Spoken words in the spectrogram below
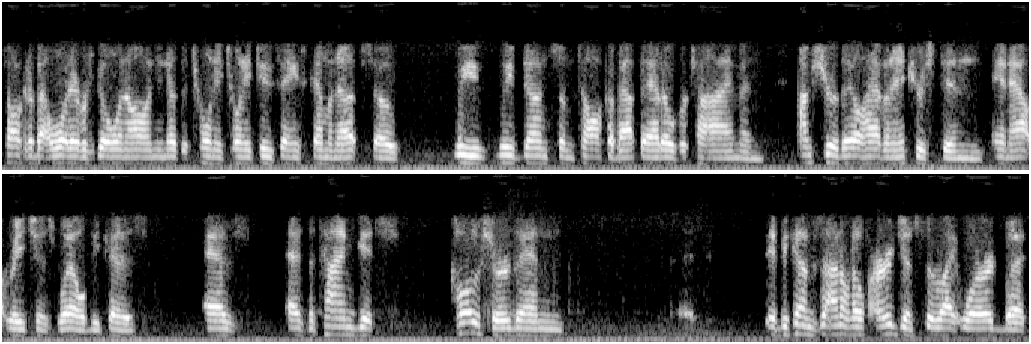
talking about whatever's going on. You know, the 2022 things coming up. So we we've done some talk about that over time, and I'm sure they'll have an interest in in outreach as well because as as the time gets closer, then it becomes I don't know if urgent's the right word, but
